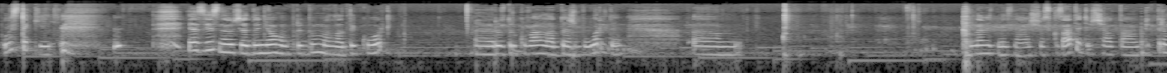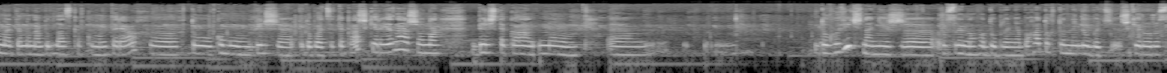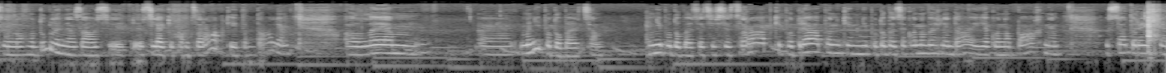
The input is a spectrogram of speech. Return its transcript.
ось такий. Я, звісно, вже до нього придумала декор, е, роздрукувала дашборди. Навіть не знаю, що сказати, дівчата. Підтримайте мене, будь ласка, в коментарях. е, Хто кому більше подобається така шкіра. Я знаю, що вона більш така, ну. ем, довговічна, ніж е, рослинного дублення. Багато хто не любить шкіру рослинного дублення за ось е, всілякі там царапки і так далі. Але е, мені подобається. Мені подобаються ці всі царапки, подряпинки, мені подобається, як вона виглядає, як вона пахне. Ось ця, до речі,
